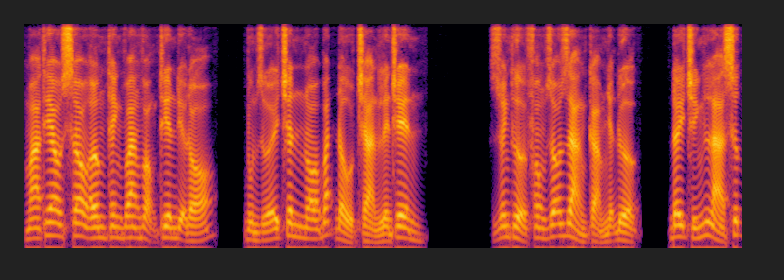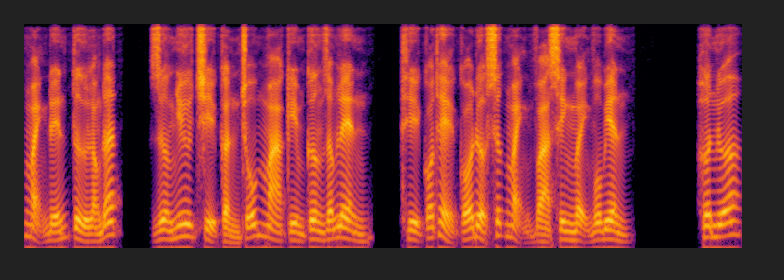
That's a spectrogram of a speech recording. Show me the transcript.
Mà theo sau âm thanh vang vọng thiên địa đó, bùn dưới chân nó bắt đầu tràn lên trên. Doanh Thừa Phong rõ ràng cảm nhận được, đây chính là sức mạnh đến từ lòng đất, dường như chỉ cần chỗ mà kim cương dẫm lên, thì có thể có được sức mạnh và sinh mệnh vô biên. Hơn nữa,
